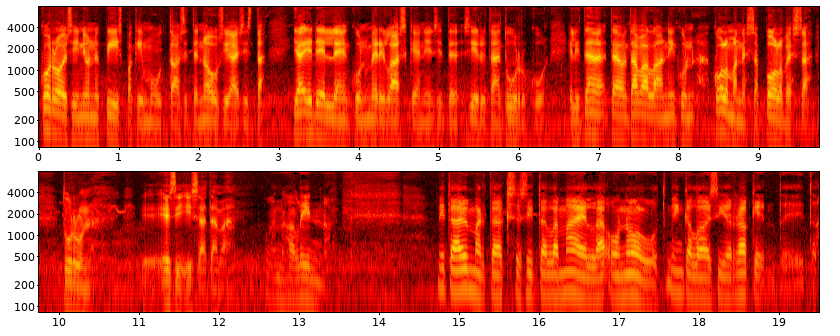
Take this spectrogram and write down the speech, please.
koroisiin, jonne piispakin muuttaa sitten nousiaisista. Ja edelleen, kun meri laskee, niin sitten siirrytään Turkuun. Eli tämä, tämä on tavallaan niin kuin kolmannessa polvessa Turun esi-isä tämä. Vanha linna. Mitä ymmärtääksesi tällä mäellä on ollut? Minkälaisia rakenteita?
